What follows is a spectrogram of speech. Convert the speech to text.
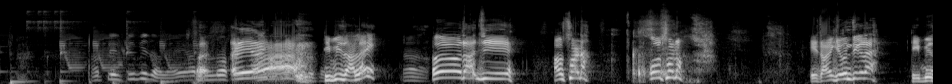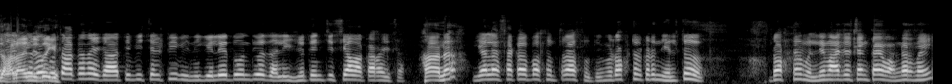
आपल्याला टीव्ही झालाय. ओ दाजी अहो सोडा. ओ सोडा. हे जा घेऊन तिकडे. टीव्ही झाला आणि आता नाही का? ते बिचार टीव्ही गेले दोन दिवस झाले हे त्यांची सेवा करायचा. हा ना? याला सकाळपासून त्रास होतो मी डॉक्टरकडे नेलतं. डॉक्टर म्हणले माझ्याच्यानं काय होणार नाही.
